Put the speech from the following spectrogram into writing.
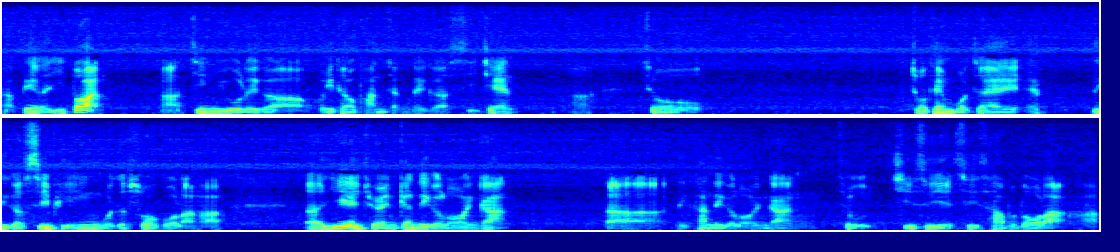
啊，跌了一段啊，进入那个回调盘整那个时间啊，就昨天我在。那个视频我就说过了哈，呃，叶卷跟那个螺纹钢，呃，你看那个螺纹钢就其实也是差不多了啊，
